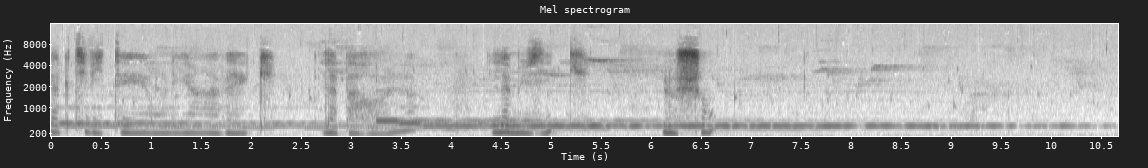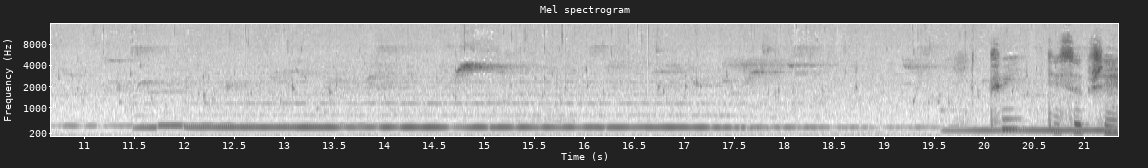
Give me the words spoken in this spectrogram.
d'activité en lien avec la parole, la musique, le chant. Puis des objets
